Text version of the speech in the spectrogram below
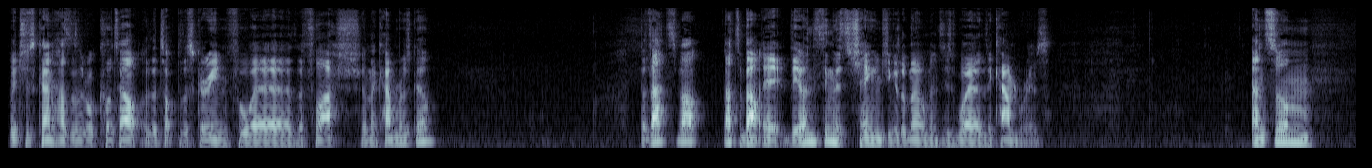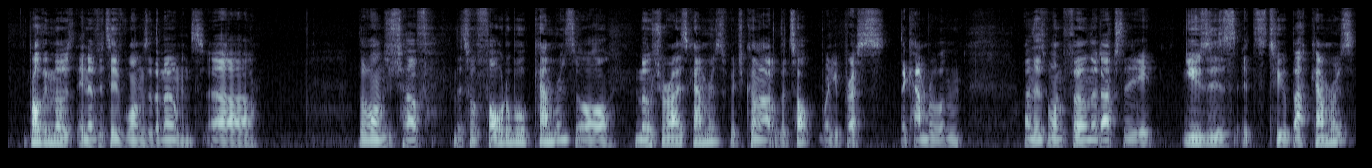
which just kind of has a little cutout at the top of the screen for where the flash and the cameras go. But that's about that's about it. The only thing that's changing at the moment is where the camera is. And some probably most innovative ones at the moment are the ones which have little foldable cameras or motorized cameras which come out of the top when you press the camera button. And there's one phone that actually uses its two back cameras.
